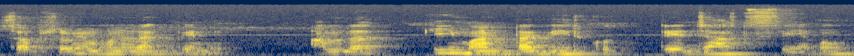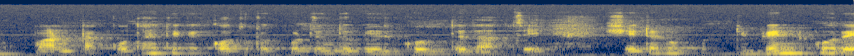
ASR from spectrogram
সবসময় মনে রাখবেন আমরা কি মানটা বের করতে যাচ্ছি এবং মানটা কোথায় থেকে কতটুকু পর্যন্ত বের করতে যাচ্ছি, সেটার উপর ডিপেন্ড করে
